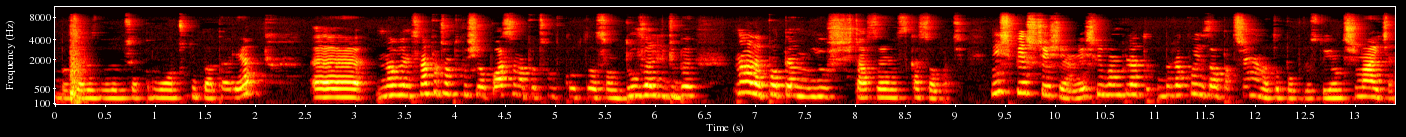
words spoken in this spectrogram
bo zaraz będę musiał podłączyć baterię. E, No więc na początku się opłaca, na początku to są duże liczby, no ale potem już z czasem skasować. Nie śpieszcie się, jeśli Wam bra- brakuje zaopatrzenia, no to po prostu ją trzymajcie.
